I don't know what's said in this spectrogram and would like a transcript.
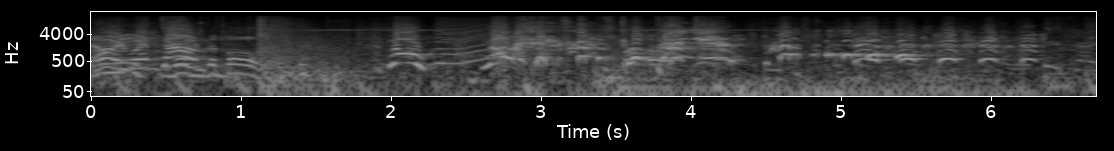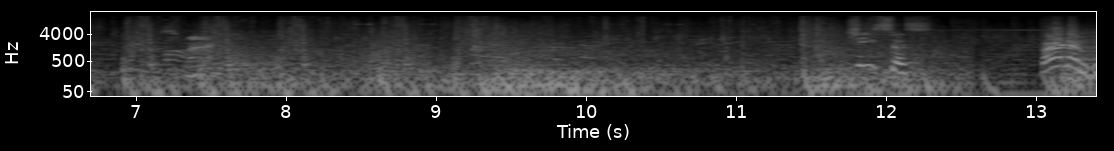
Tell oh, he went down. the ball. No! No! Go back here! Smack. Jesus! Burn him!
